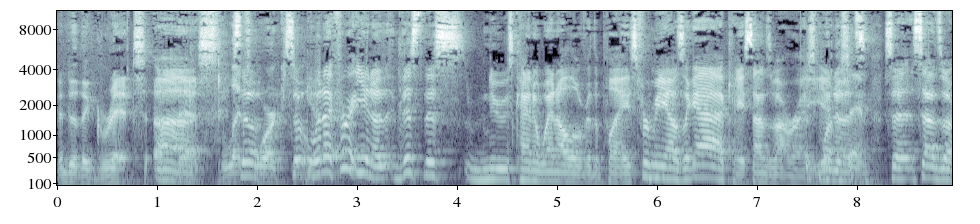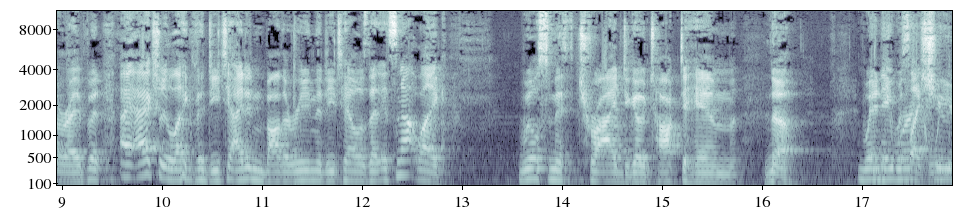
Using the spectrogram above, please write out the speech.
into the grit of Uh, this. Let's so, work. So together. when I first, you know, this this news kind of went all over the place. For me, I was like, ah, okay, sounds about right. It's You more the know, it's- same. So sounds about right. But I actually like the detail. I didn't bother reading the details. That it's not like Will Smith tried to go talk to him no, when And they he was, like, shooting,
